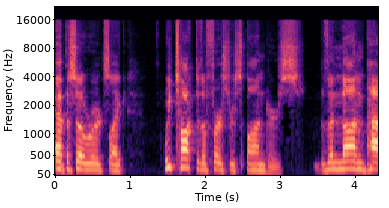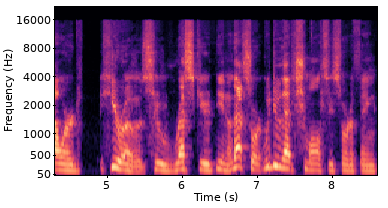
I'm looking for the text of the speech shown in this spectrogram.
episode where it's like we talk to the first responders, the non-powered heroes who rescued, you know, that sort. We do that schmaltzy sort of thing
